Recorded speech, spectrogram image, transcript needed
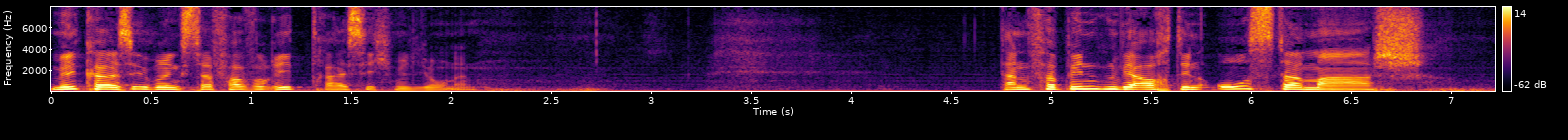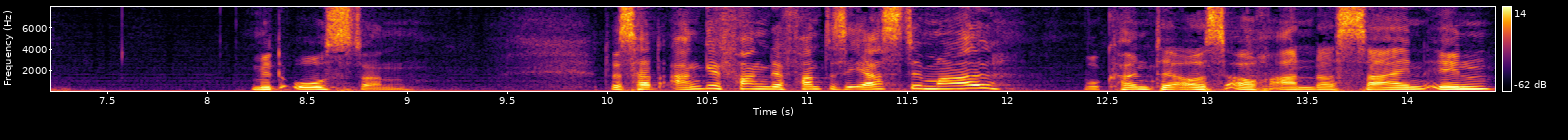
Milka ist übrigens der Favorit, 30 Millionen. Dann verbinden wir auch den Ostermarsch mit Ostern. Das hat angefangen, der fand das erste Mal, wo könnte es auch anders sein, in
